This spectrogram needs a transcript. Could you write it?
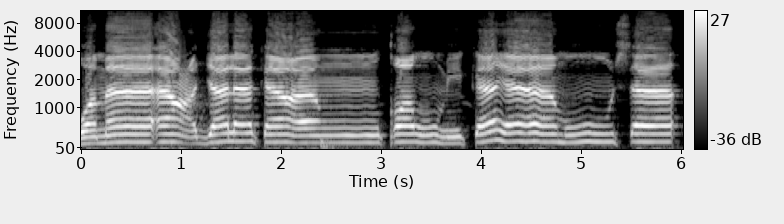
وَمَا أَعْجَلَكَ عَن قَوْمِكَ يَا مُوسَىٰ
